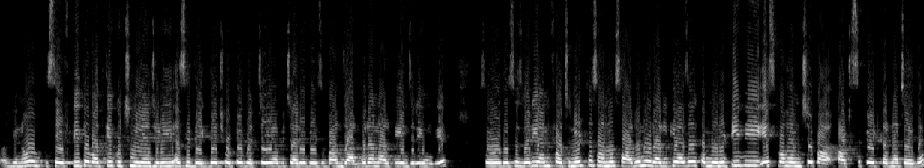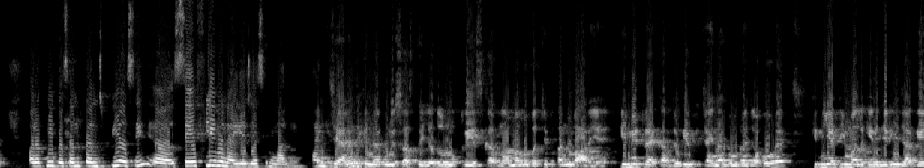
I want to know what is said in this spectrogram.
ਯੂ نو ਸੇਫਟੀ ਤੋਂ ਵੱਧ ਕੇ ਕੁਝ ਨਹੀਂ ਹੈ ਜਿਹੜੀ ਅਸੀਂ ਦੇਖਦੇ ਛੋਟੇ ਬੱਚੇ ਜਾਂ ਵਿਚਾਰੇ ਬੇਜ਼ੁਬਾਨ ਜਾਨਵਰਾਂ ਨਾਲ ਵੀ ਇੰਜਰੀ ਹੁੰਦੀ ਹੈ। So this is very unfortunate ਤੇ ਸਾਨੂੰ ਸਾਰਿਆਂ ਨੂੰ ਰਲ ਕੇ ਐਜ਼ ਅ ਕਮਿਊਨਿਟੀ ਵੀ ਇਸ ਮੁਹਿੰਮ 'ਚ ਪਾਰਟਿਸਿਪੇਟ ਕਰਨਾ ਚਾਹੀਦਾ ਔਰ ਆਪਣੀ ਬਸੰਤ ਪੰਚਮੀ ਅਸੀਂ ਸੇਫਲੀ ਮਨਾਈਏ ਜੇ ਅਸੀਂ ਮਨਾਣੀ ਹੈ। ਥੈਂਕ ਯੂ ਚੈਲੰਜ ਕਿੰਨਾ ਪੁਲਿਸ ਵਾਸਤੇ? ਜਦੋਂ ਉਹਨੂੰ ਟ੍ਰੇਸ ਕਰਨਾ? ਮੰਨ ਲਓ ਬੱਚੇ ਪਤੰਗ ਉਡਾ ਰਹੇ ਹੈ। ਕਿਵੇਂ ਟਰੈਕ ਕਰਦੇ ਹੋ ਕਿ ਚਾਈਨਾ ਡੋਰ ਹੈ ਜਾਂ ਹੋਰ ਹੈ? ਕਿੰਨੀਆਂ ਟੀਮਾਂ ਲੱਗੀਆਂ ਨੇ ਜਿਹੜੀਆਂ ਜਾ ਕੇ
